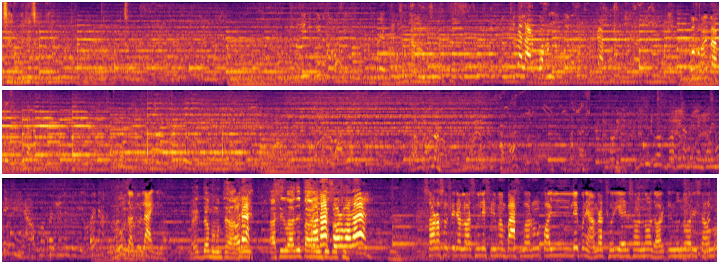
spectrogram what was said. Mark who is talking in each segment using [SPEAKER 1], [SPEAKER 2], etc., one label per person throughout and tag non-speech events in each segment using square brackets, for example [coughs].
[SPEAKER 1] 这一轮没力
[SPEAKER 2] 气。
[SPEAKER 3] काम हुन्छ हामी। आशीर्वादै
[SPEAKER 2] सरस्वती र लक्ष्मीले श्रीमा बास गर्नु कहिले पनि हाम्रा छोरीहरूसँग नझर्किनु नरिसाउनु।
